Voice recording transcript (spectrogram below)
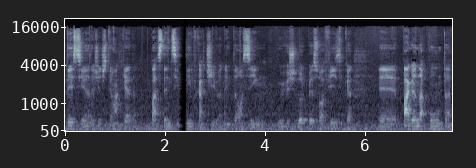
desse ano a gente tem uma queda bastante significativa. Né? Então, assim, o investidor pessoa física é, pagando a conta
